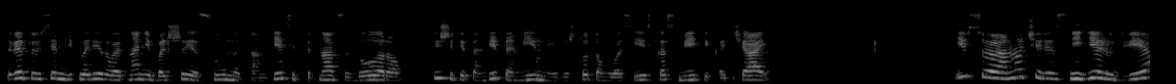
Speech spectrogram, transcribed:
Советую всем декларировать на небольшие суммы, там 10-15 долларов. Пишите там витамины или что там у вас есть, косметика, чай. И все, оно через неделю-две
